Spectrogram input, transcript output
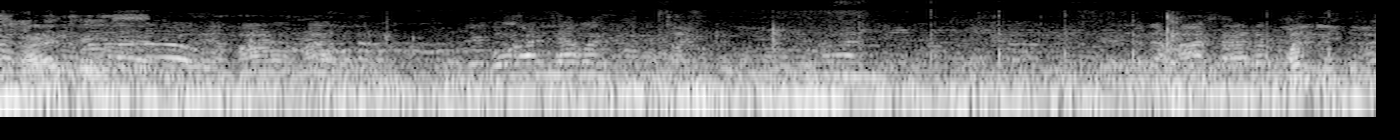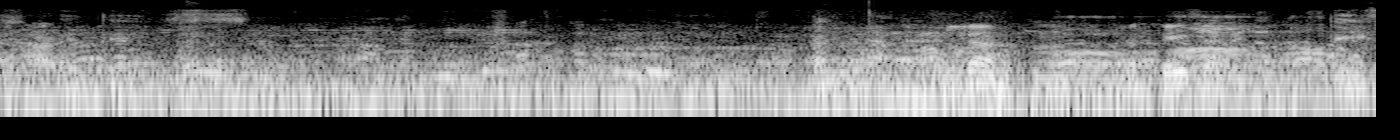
साढ़े तेईस সাড়ে তেইশ তেইশ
